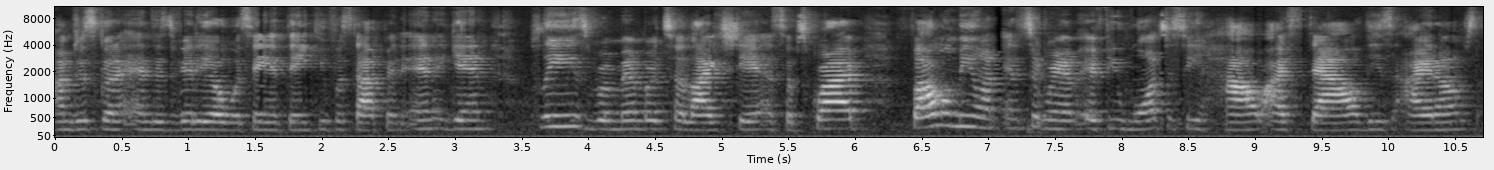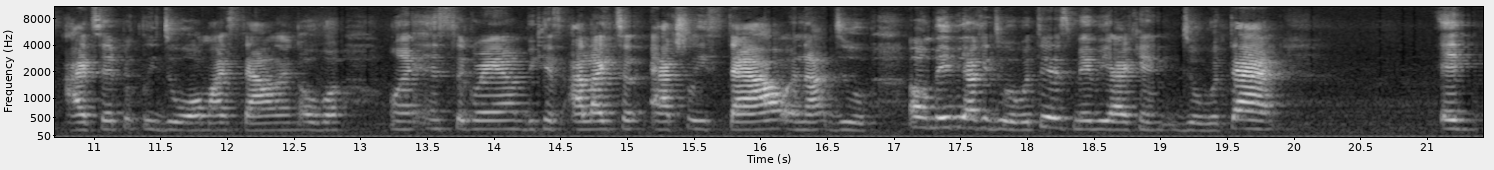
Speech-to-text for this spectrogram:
I'm just going to end this video with saying thank you for stopping in again. Please remember to like, share, and subscribe. Follow me on Instagram if you want to see how I style these items. I typically do all my styling over on Instagram because I like to actually style and not do, oh, maybe I can do it with this, maybe I can do it with that. It,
